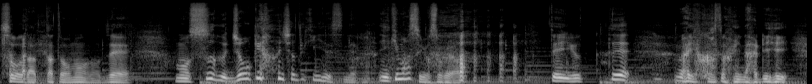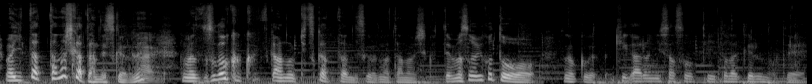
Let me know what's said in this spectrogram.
そうだったと思うのでもうすぐ条件反射的にですね「行きますよそれは」って言って、まあ、行くことになり、まあ、行った楽しかったんですけどね、はい。まあ、すごくくあのきつかったんですけど、まあ、楽しくて、まあ、そういうことをすごく気軽に誘っていただけるので、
